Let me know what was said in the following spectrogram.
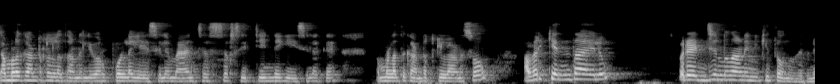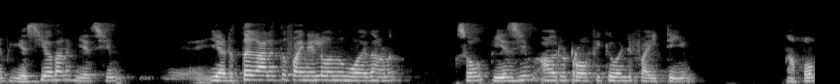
നമ്മൾ കണ്ടിട്ടുള്ളതാണ് ലിവർപൂളിന്റെ കേസിൽ മാഞ്ചസ്റ്റർ സിറ്റീന്റെ കേസിലൊക്കെ നമ്മളത് കണ്ടിട്ടുള്ളതാണ്. സോ അവർക്ക് എന്തായാലും ഒരു എഡ്ജ് ഉണ്ടെന്നാണ് എനിക്ക് തോന്നുന്നത്. പിന്നെ പി എസ് ജി അതാണ്. പി എസ് ഈ അടുത്ത കാലത്ത് ഫൈനലിൽ വന്ന് പോയതാണ്. സോ പി എസ് ആ ഒരു ട്രോഫിക്ക് വേണ്ടി ഫൈറ്റ് ചെയ്യും. അപ്പം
